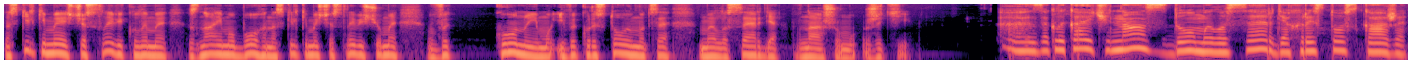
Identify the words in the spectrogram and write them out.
Наскільки ми щасливі, коли ми знаємо Бога, наскільки ми щасливі, що ми виконуємо виконуємо і використовуємо це милосердя в нашому житті. Е, закликаючи нас до милосердя, Христос каже:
